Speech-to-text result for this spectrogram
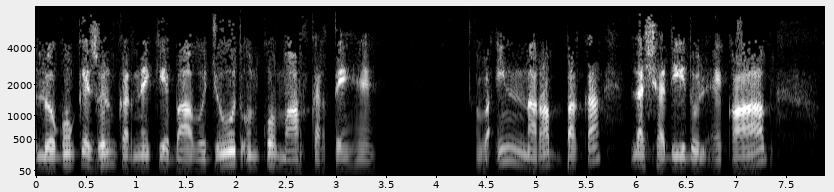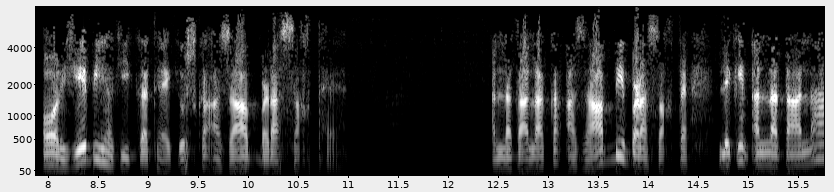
لوگوں کے ظلم کرنے کے باوجود ان کو معاف کرتے ہیں۔ وہ ان رب کا لشدید العقاب، اور یہ بھی حقیقت ہے کہ اس کا عذاب بڑا سخت ہے۔ اللہ تعالیٰ کا عذاب بھی بڑا سخت ہے، لیکن اللہ تعالیٰ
